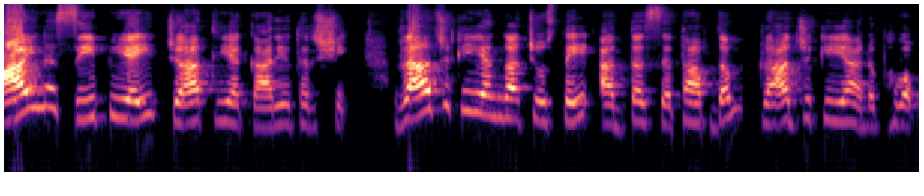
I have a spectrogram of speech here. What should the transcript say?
ఆయన సిపిఐ జాతీయ కార్యదర్శి. రాజకీయంగా చూస్తే అర్ధ శతాబ్దం రాజకీయ అనుభవం.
